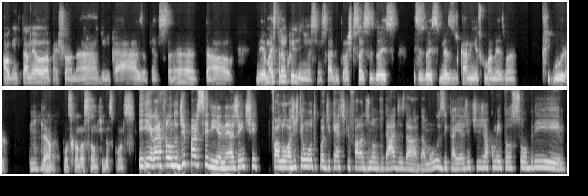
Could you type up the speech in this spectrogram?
alguém que tá meio apaixonado em casa, pensando e tal, meio mais tranquilinho, assim, sabe? Então acho que são esses dois, esses dois mesmos caminhos com uma mesma figura. Uhum. Que é a exclamação, no fim das contas. E, e, agora falando de parceria, né? A gente falou, a gente tem um outro podcast que fala de novidades da, da música, e a gente já comentou sobre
